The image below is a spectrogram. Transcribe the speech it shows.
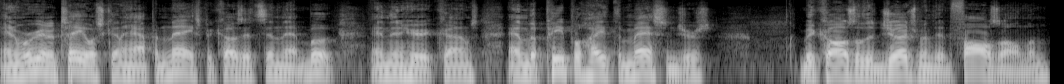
and we're going to tell you what's going to happen next because it's in that book. And then here it comes. And the people hate the messengers because of the judgment that falls on them.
